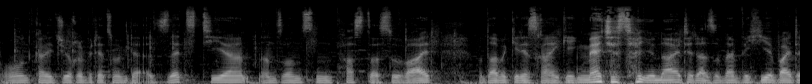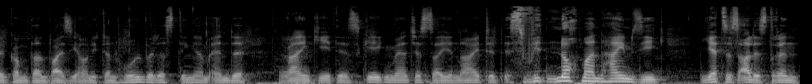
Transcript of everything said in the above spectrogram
Und Caligiuri wird jetzt mal wieder ersetzt hier. Ansonsten passt das soweit. Und damit geht es rein gegen Manchester United. Also wenn wir hier weiterkommen, dann weiß ich auch nicht. Dann holen wir das Ding am Ende. Rein geht es gegen Manchester United. Es wird nochmal ein Heimsieg. Jetzt ist alles drin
